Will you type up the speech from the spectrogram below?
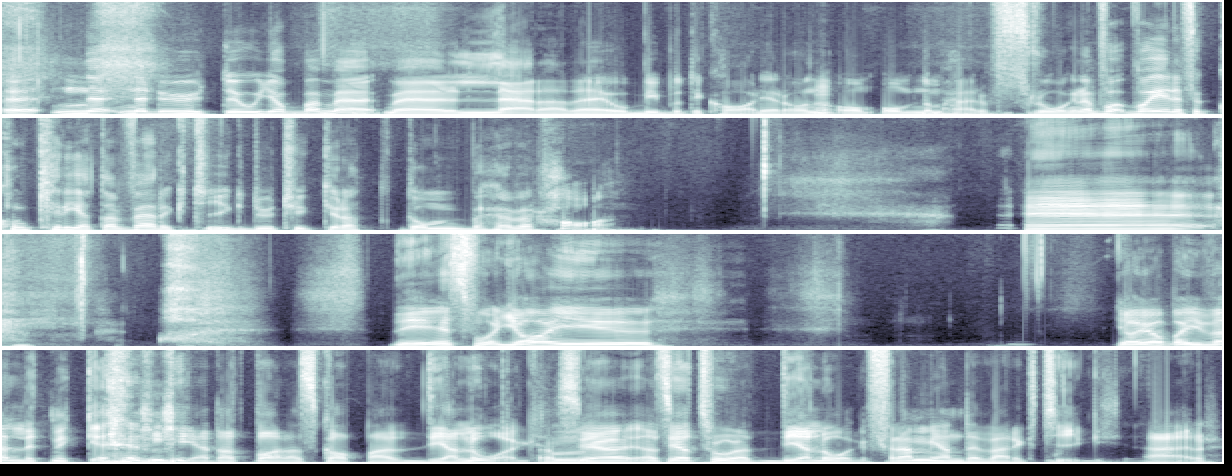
Eh, när, när, du är ute och jobbar med, med lärare och bibliotekarier om, mm. om, om de här frågorna, vad, vad, är det för konkreta verktyg du tycker att de behöver ha? Eh, det är svårt. Jag är ju... Jag jobbar ju väldigt mycket med att bara skapa dialog. Mm. Så jag, alltså jag tror att dialogfrämjande verktyg är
